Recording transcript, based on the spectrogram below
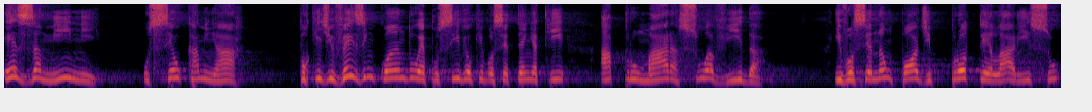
examine o seu caminhar, porque de vez em quando é possível que você tenha que aprumar a sua vida, e você não pode protelar isso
